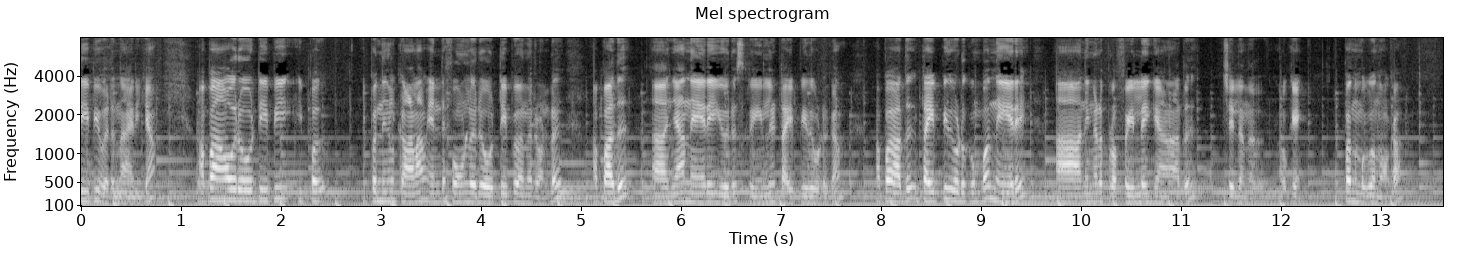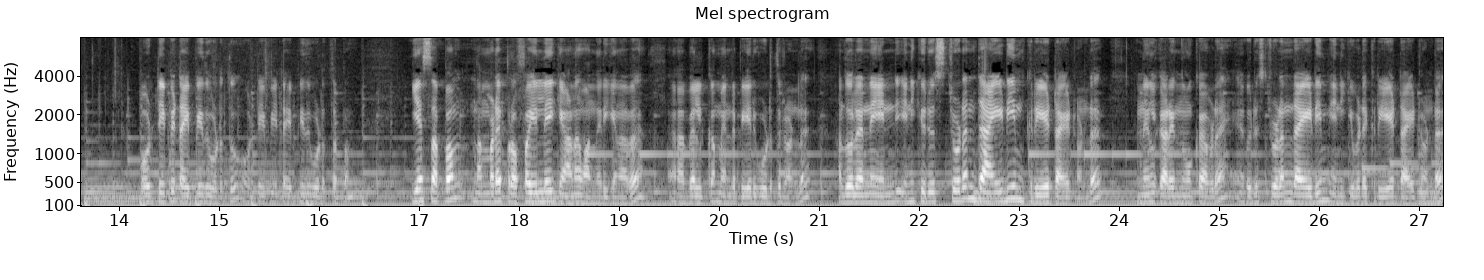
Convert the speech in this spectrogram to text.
ടി പി വരുന്നതായിരിക്കാം. അപ്പോൾ ആ ഒരു ഒ ടി പി ഇപ്പോൾ ഇപ്പം നിങ്ങൾ കാണാം എന്റെ ഫോണിൽ ഒരു ഒ ടി പി വന്നിട്ടുണ്ട്. അപ്പോൾ അത് ഞാൻ നേരെ ഈ ഒരു സ്ക്രീനിൽ ടൈപ്പ് ചെയ്ത് കൊടുക്കാം. അപ്പോൾ അത് ടൈപ്പ് ചെയ്ത് കൊടുക്കുമ്പോൾ നേരെ നിങ്ങളുടെ പ്രൊഫൈലിലേക്കാണ് അത് ചെല്ലുന്നത്. ഓക്കെ അപ്പം നമുക്ക് നോക്കാം. ഒ ടി പി ടൈപ്പ് ചെയ്ത് കൊടുത്തു. ഒ ടി പി ടൈപ്പ് ചെയ്ത് കൊടുത്തപ്പം യെസ് അപ്പം നമ്മുടെ പ്രൊഫൈലിലേക്കാണ് വന്നിരിക്കുന്നത്. വെൽക്കം എന്റെ പേര് കൊടുത്തിട്ടുണ്ട്. അതുപോലെ തന്നെ എന്റെ എനിക്കൊരു സ്റ്റുഡന്റ് ഐ ഡിയും ക്രിയേറ്റ് ആയിട്ടുണ്ട്. നിങ്ങൾക്കറിയാം നോക്കാം ഇവിടെ ഒരു സ്റ്റുഡന്റ് ഐ ഡിയും എനിക്കിവിടെ ക്രിയേറ്റ് ആയിട്ടുണ്ട്.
